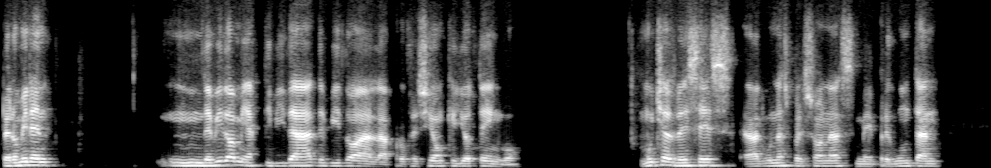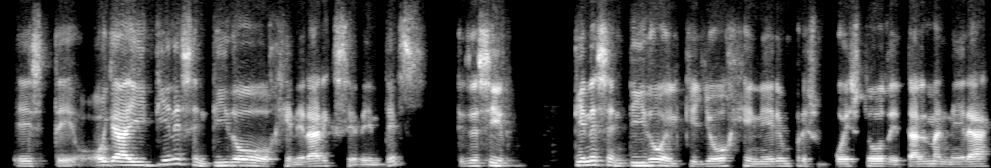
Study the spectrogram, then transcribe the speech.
Pero miren, mm, debido a mi actividad, debido a la profesión que yo tengo, muchas veces algunas personas me preguntan, este, oiga, ¿y tiene sentido generar excedentes? Es decir, ¿tiene sentido el que yo genere un presupuesto de tal manera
